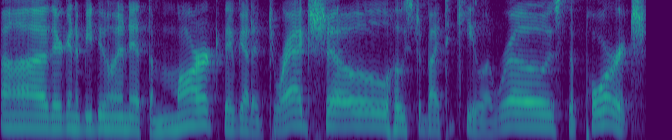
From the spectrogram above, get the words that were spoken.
Uh, they're going to be doing at the Mark. They've got a drag show hosted by Tequila Rose. The Porch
